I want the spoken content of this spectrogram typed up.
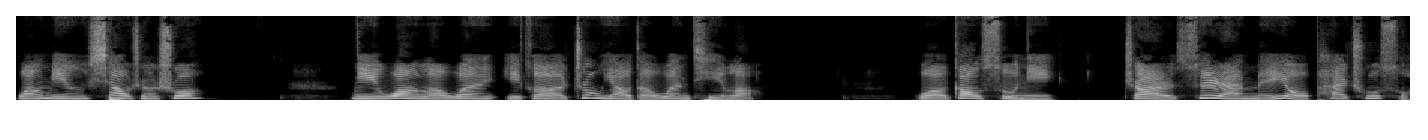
王明笑着说：“你忘了问一个重要的问题了。”我告诉你，这儿虽然没有派出所，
